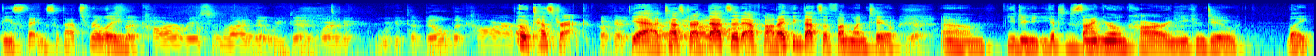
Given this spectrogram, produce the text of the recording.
these things. So that's really What was the car racing ride that we did where the, we get to build the car? oh test track. Okay. Yeah, test track. That's it. at Epcot. I think that's a fun one too. Yeah. Um, you do you get to design your own car and you can do like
